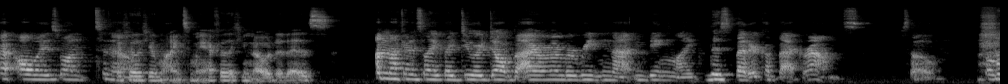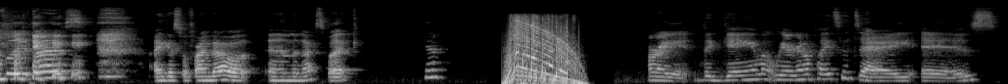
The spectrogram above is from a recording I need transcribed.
I always want to know. I feel like you're lying to me. I feel like you know what it is. I'm not gonna tell you if I do or don't, but I remember reading that and being like, "This better come back rounds." So hopefully it does. I guess we'll find out in the next book. Yeah. All right. The game we are going to play today is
